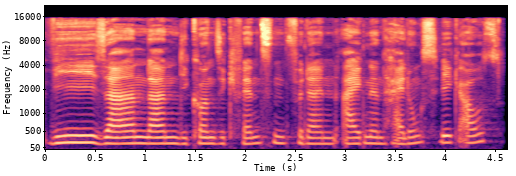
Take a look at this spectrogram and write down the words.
Wie sahen dann die Konsequenzen für deinen eigenen Heilungsweg aus?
